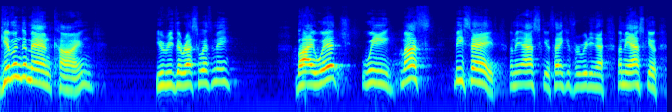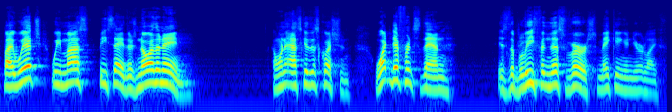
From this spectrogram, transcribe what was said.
given to mankind. You read the rest with me? By which we must be saved. Let me ask you, thank you for reading that. Let me ask you, by which we must be saved. There's no other name. I want to ask you this question What difference then is the belief in this verse making in your life?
